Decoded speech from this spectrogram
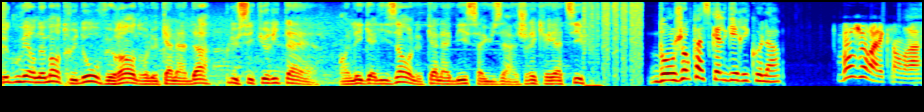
Le gouvernement Trudeau veut rendre le Canada plus sécuritaire en légalisant le cannabis à usage récréatif. Bonjour Pascal Guéricola. Bonjour Alexandra.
